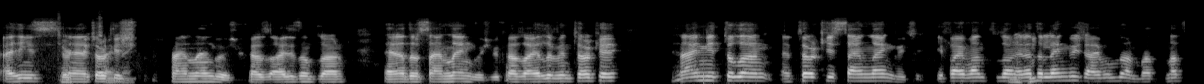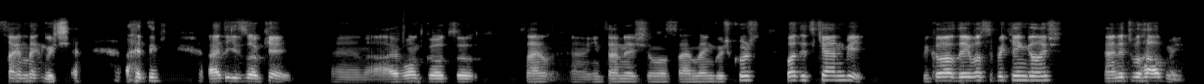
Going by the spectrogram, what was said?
I think it's Turkish uh, sign Turkish sign language because I didn't learn another sign language because I live in Turkey and I need to learn a Turkish sign language. If I want to learn Mhm. another language, I will learn, but not sign language. I think I think it's okay, and I won't go to sign uh, international sign language course, but it can be because they will speak English and it will help me.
